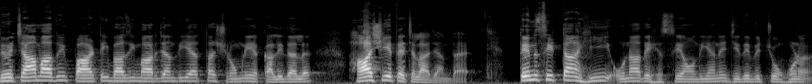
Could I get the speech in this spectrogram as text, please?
ਦੇ ਵਿੱਚ ਆਮ ਆਦਮੀ ਪਾਰਟੀ ਬਾਜ਼ੀ ਮਾਰ ਜਾਂਦੀ ਹੈ, ਤਾਂ ਸ਼੍ਰੋਮਣੀ ਅਕਾਲੀ ਦਲ ਹਾਸ਼ੀਏ ਤੇ ਚਲਾ ਜਾਂਦਾ ਹੈ। ਤਿੰਨ ਸੀਟਾਂ ਹੀ ਉਹਨਾਂ ਦੇ ਹਿੱਸੇ ਆਉਂਦੀਆਂ ਨੇ, ਜਿਹਦੇ ਵਿੱਚੋਂ ਹੁਣ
